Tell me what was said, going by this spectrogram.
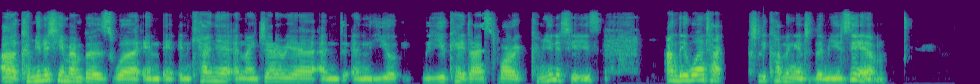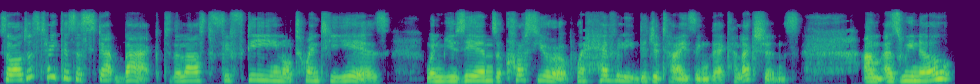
uh, community members were in, in Kenya and Nigeria and, and U, the UK diasporic communities, and they weren't actually coming into the museum. So I'll just take us a step back to the last 15 or 20 years when museums across Europe were heavily digitizing their collections. Um, as we know,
